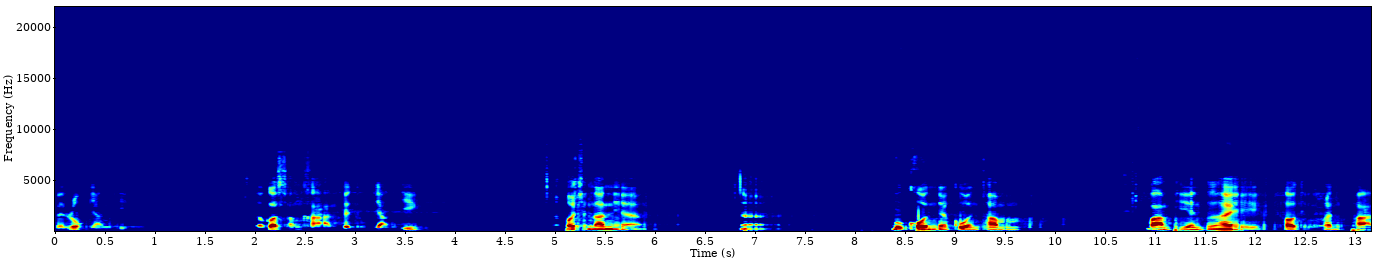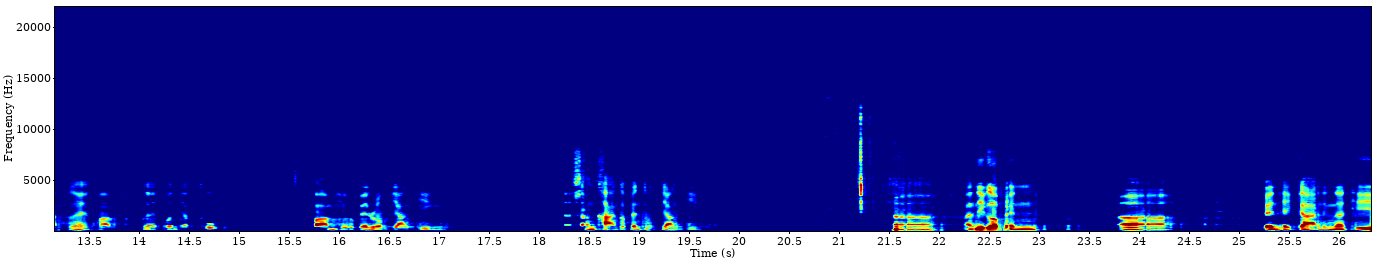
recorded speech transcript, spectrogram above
เป็นโรคอย่างยิ่ง แล้วก็สังขารเป็นทุกอย่างยิ่ง เพราะฉะนั้นเนี่ยบุคคลเนี่ยควรทำความเพียรเพื่อให้เข้าถึงพระนิพพานเพื่อให้ความเพื่อให้พ้นจากทุกข์ ความหิวเป็นโรคอย่างยิ่ง สังขารก็เป็นทุกอย่างยิ่งอันนี้ก็เป็นเป็นเหตุการณ์หนึ่งนะที่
